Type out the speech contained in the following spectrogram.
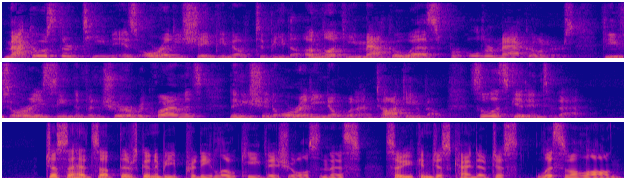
macOS 13 is already shaping up to be the unlucky macOS for older Mac owners. If you've already seen the Ventura requirements, then you should already know what I'm talking about. So let's get into that. Just a heads up, there's going to be pretty low key visuals in this, so you can just kind of just listen along.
